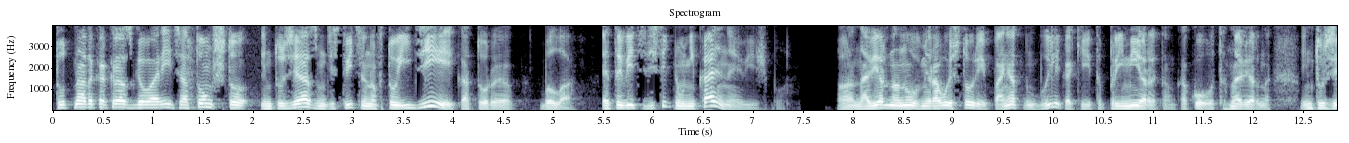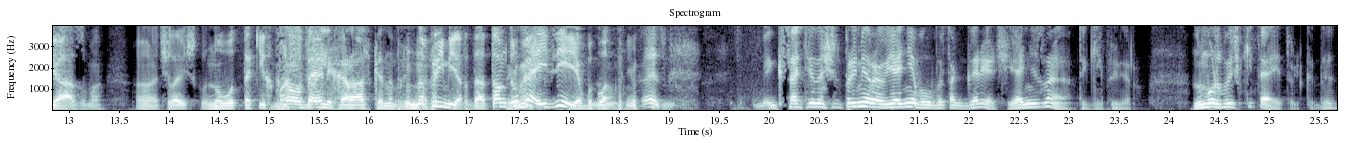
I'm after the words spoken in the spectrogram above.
Тут надо как раз говорить о том, что энтузиазм действительно в той идее, которая была, это ведь действительно уникальная вещь была. А, наверное, ну, в мировой истории, понятно, были какие-то примеры там, какого-то, наверное, энтузиазма а, человеческого. Но вот таких масштаб... Золотая лихорадка, например. Например, да. Там понимаешь? другая идея была, ну, понимаешь? Кстати, насчет примеров я не был бы так горяч. Я не знаю таких примеров. Ну, может быть, в Китае только, да?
